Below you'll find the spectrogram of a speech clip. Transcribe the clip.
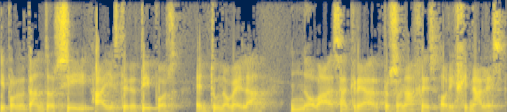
y por lo tanto si hay estereotipos en tu novela no vas a crear personajes originales.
